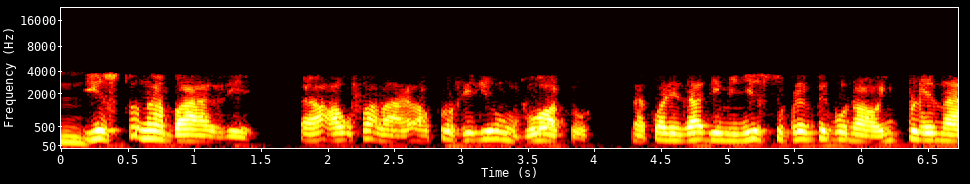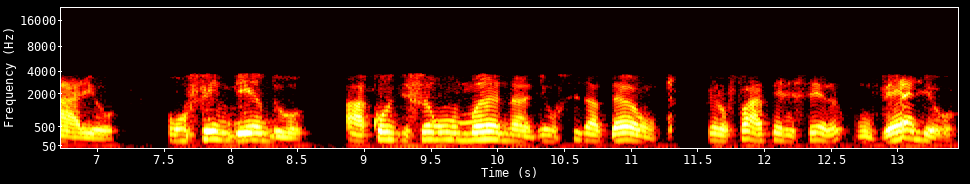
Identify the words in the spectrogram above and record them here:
Hum. Isto na base é, ao falar, ao proferir um voto na qualidade de ministro do Supremo Tribunal, em plenário, ofendendo a condição humana de um cidadão pelo fato de ele ser um velho,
